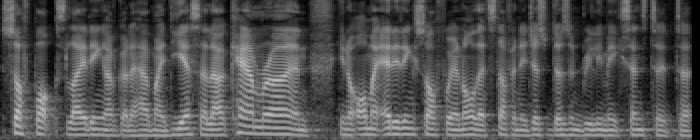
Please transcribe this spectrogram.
softbox lighting. I've got to have my DSLR camera and, you know, all my editing software and all that stuff. And it just doesn't really make sense to, to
